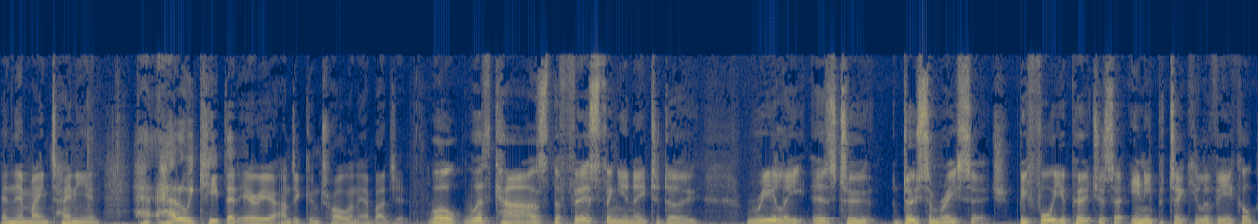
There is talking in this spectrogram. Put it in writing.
and then maintaining it. H- how do we keep that area under control in our budget? Well, with cars, the first thing you need to do really is to do some research. Before you purchase any particular vehicle,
